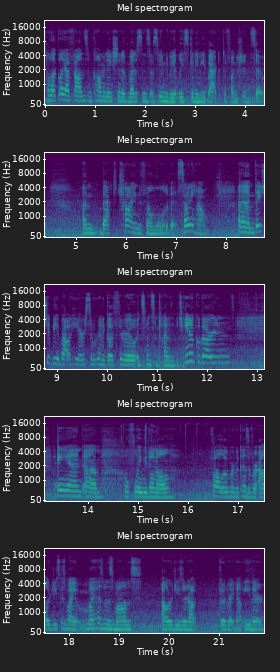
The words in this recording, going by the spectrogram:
Luckily, I found some combination of medicines that seem to be at least getting me back to function. So I'm back to trying to film a little bit. So anyhow, um, they should be about here. So we're going to go through and spend some time in the botanical gardens. And um, hopefully we don't all fall over because of our allergies. Because my, my husband's mom's allergies are not good right now either.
